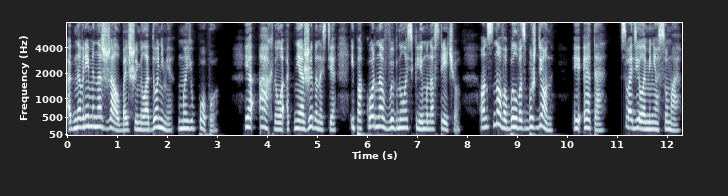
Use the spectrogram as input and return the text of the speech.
одновременно сжал большими ладонями мою попу. Я ахнула от неожиданности и покорно выгнулась Климу навстречу. Он снова был возбужден, и это сводило меня с ума.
